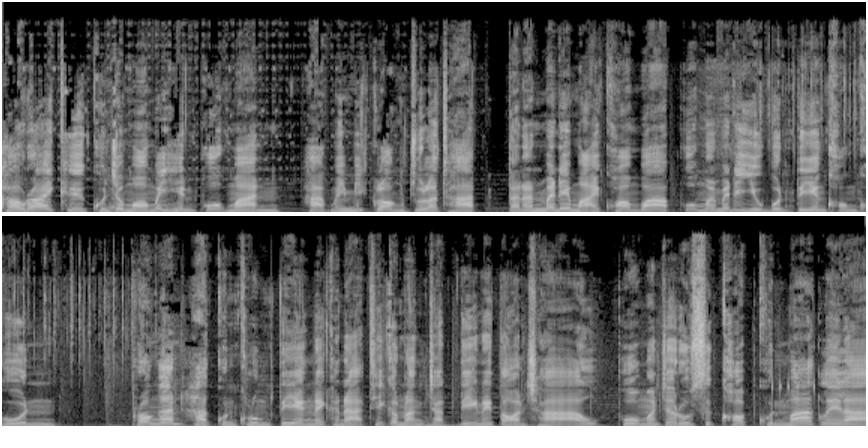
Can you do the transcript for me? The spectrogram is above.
ข่าวร้ายคือคุณจะมองไม่เห็นพวกมัน หากไม่มีกล้องจุลทรรศน์ แต่นั้นไม่ได้หมายความว่าพวกมันไม่ได้อยู่บนเตียงของคุณ เพราะงั้นหากคุณคลุมเตียงในขณะที่กำลังจัดเตียงในตอนเช้า พวกมันจะรู้สึกขอบคุณมากเลยล่ะ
